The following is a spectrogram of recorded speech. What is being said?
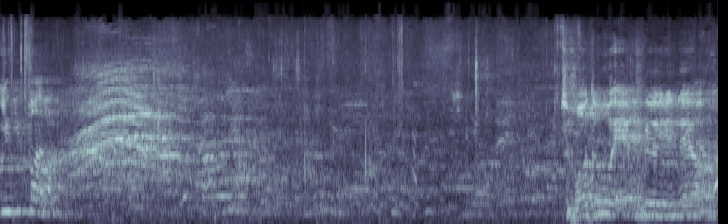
6번. 저도 F열인데요.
